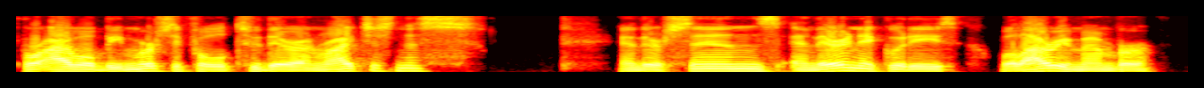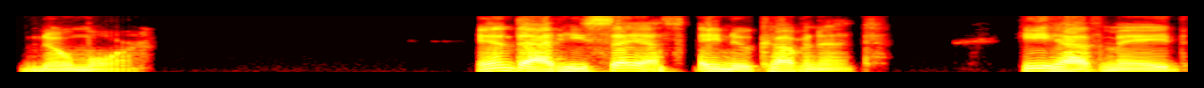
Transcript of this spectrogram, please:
For I will be merciful to their unrighteousness, and their sins and their iniquities will I remember no more. In that he saith, A new covenant. He hath made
